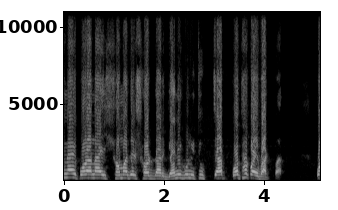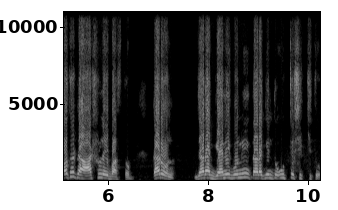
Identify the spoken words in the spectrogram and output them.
নাই, পড়া নাই, সমাজের সর্দার জ্ঞানীগুণী চুপচাপ, কথা কয় বাটপার। কথাটা আসলেই বাস্তব। কারণ যারা জ্ঞানী গুণী, তারা কিন্তু উচ্চ শিক্ষিত।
